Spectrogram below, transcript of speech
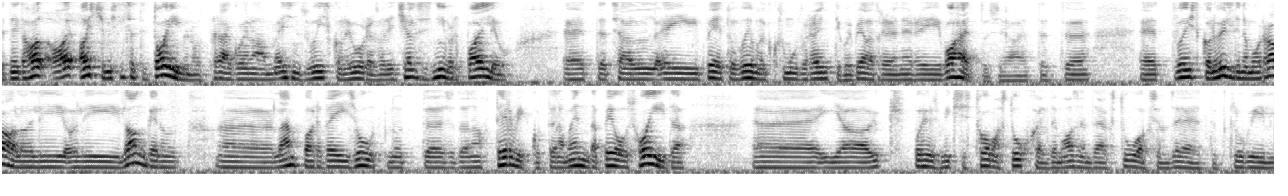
et neid asju, mis lihtsalt ei toiminud praegu enam esindusvõistkonna juures, oli Chelsea's niivõrd palju. et, et seal ei peetud võimalikuks muud varianti kui peatreeneri vahetus ja et, et, et võistkonna üldine moraal oli, oli langenud äh,. Lampard ei suutnud äh, seda noh, tervikut enam enda peos hoida äh,. ja üks põhjus, miks siis Toomas Tuhhel tema asendajaks tuuakse, on see, et, et klubil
